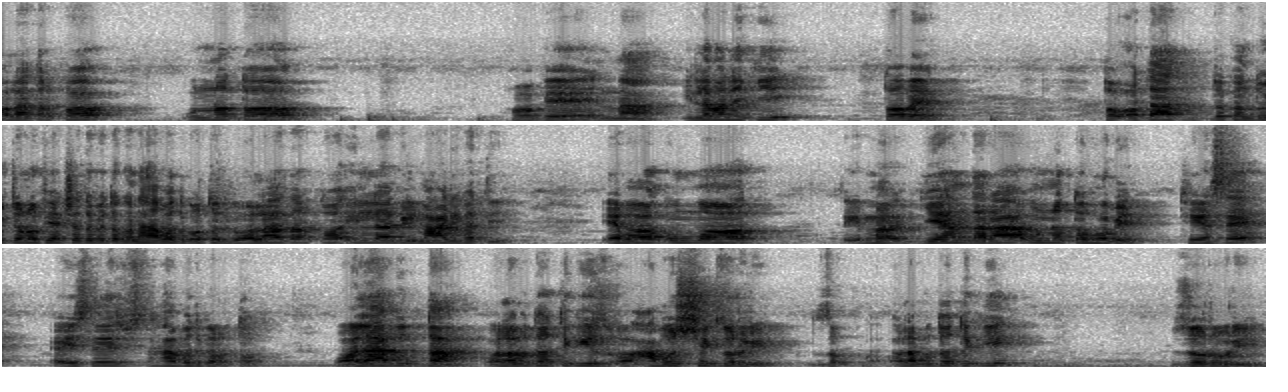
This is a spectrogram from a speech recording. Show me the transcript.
ওলা তারক উন্নত হবে না। ইল্লা মানে কি? তবে, তো অর্থাৎ যখন দুইটা নফি একসাথে হবে, তখন হাবত করতে হবে। ওলা তারক ইল্লা বিল মারিফাতি এবং উম্মত জ্ঞান দ্বারা উন্নত হবে, ঠিক আছে? এই হাবত করত ওয়ালা বুদ্ধা ওয়ালা বুদ্ধা হচ্ছে কি আবশ্যক জরুরি? জ- ওয়ালা হচ্ছে কি? জরুরি।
